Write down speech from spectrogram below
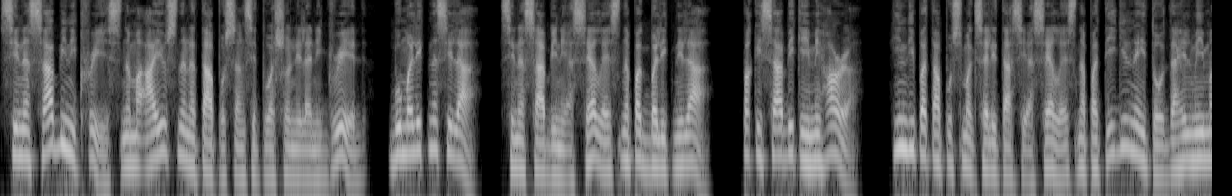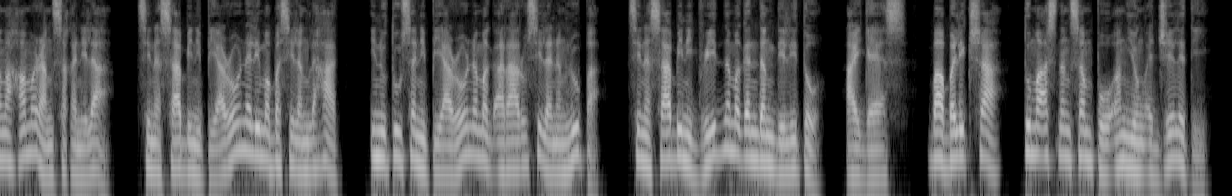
Sinasabi ni Chris na maayos na natapos ang sitwasyon nila ni Grid, bumalik na sila, sinasabi ni Aceles na pagbalik nila, pakisabi kay Mihara, hindi pa tapos magsalita si Aceles na patigil na ito dahil may mga hamarang sa kanila. Sinasabi ni Piaro na limabas silang lahat, inutusan ni Piaro na mag-araro sila ng lupa. Sinasabi ni Greed na magandang deal ito, I guess. Babalik siya, tumaas ng sampu ang iyong agility,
